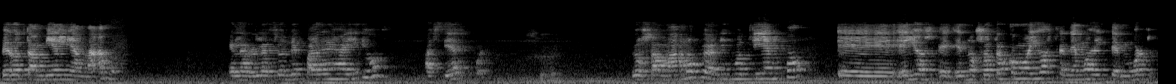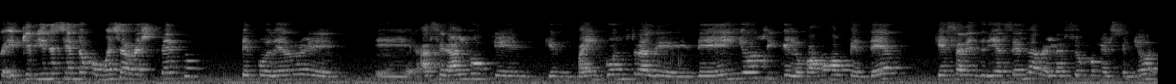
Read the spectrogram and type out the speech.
pero también le amamos. En la relación de padres a hijos, así es, pues. sí. Los amamos, pero al mismo tiempo, eh, ellos, eh, eh, nosotros como hijos tenemos el temor, que, que viene siendo como ese respeto de poder eh, eh, hacer algo que, que va en contra de, de ellos y que los vamos a ofender, que esa vendría a ser la relación con el Señor.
